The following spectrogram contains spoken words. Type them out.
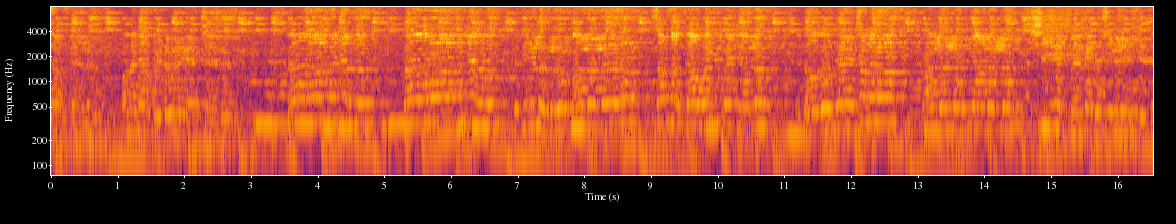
ချရင်စိတ်ကြောက်တယ်လို့ဘာသာညဝေတဝဲရဲ့ချန်လို့လာညလို့ဘာညလို့တတိလို့လို့မလို့လို့စောင်းစောင်းကဝိုင်းခွဲပြောလို့တော်ကိုခဲချလို့ဘာလို့လို့ညလို့လို့ရှိရဲ့မဲ့တဲ့ချင်းလေးကြ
